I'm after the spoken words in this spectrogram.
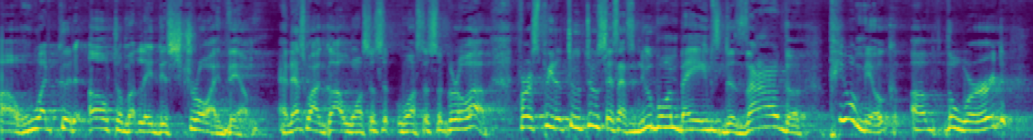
uh, what could ultimately destroy them. And that's why God wants us, wants us to grow up. First Peter 2 2 says, as newborn babes desire the pure milk of the word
